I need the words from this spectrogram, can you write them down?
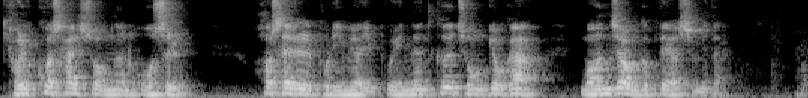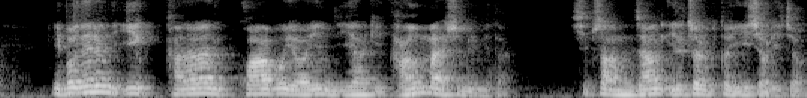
결코 살 수 없는 옷을 허세를 부리며 입고 있는 그 종교가 먼저 언급되었습니다. 이번에는 이 가난한 과부 여인 이야기 다음 말씀입니다. 13장 1절부터 2절이죠.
